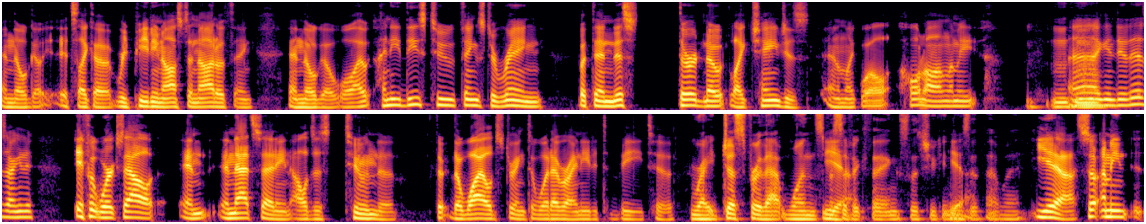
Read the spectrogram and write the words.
and they'll go. It's like a repeating ostinato thing, and they'll go, "Well, I, I need these two things to ring, but then this third note like changes," and I'm like, "Well, hold on, let me. Mm-hmm. uh, I can do this. I can do." If it works out, and in that setting, I'll just tune the the, the wild string to whatever I need it to be to Right. Just for that one specific thing, so that you can use it that way. Yeah. So, I mean,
